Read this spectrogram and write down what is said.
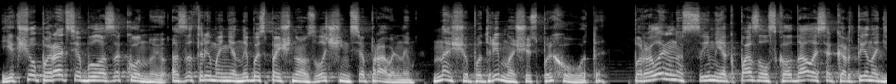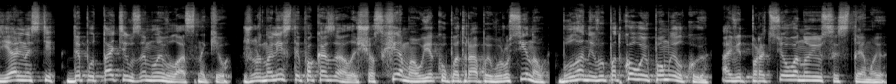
якщо операція була законною, а затримання небезпечного злочинця правильним, нащо потрібно щось приховувати? Паралельно з цим, як пазл складалася картина діяльності депутатів-землевласників, журналісти показали, що схема, у яку потрапив Русінов, була не випадковою помилкою, а відпрацьованою системою.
